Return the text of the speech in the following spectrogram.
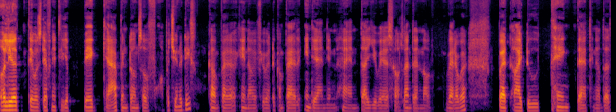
earlier there was definitely a big gap in terms of opportunities. Compare you know if you were to compare India and and the US or London or wherever, but I do think that you know the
